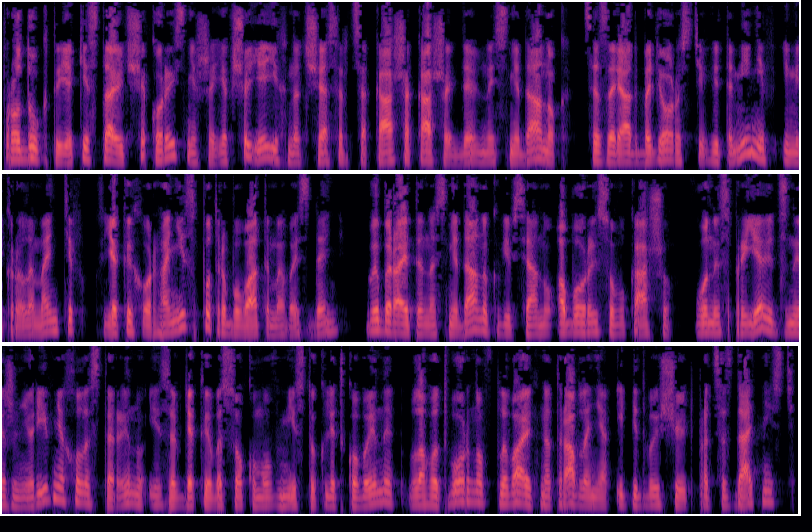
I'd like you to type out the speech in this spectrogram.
Продукти, які стають ще корисніше, якщо є їх наче серця, каша, каша, ідеальний сніданок, це заряд бадьорості, вітамінів і мікроелементів, в яких організм потребуватиме весь день. Вибирайте на сніданок вівсяну або рисову кашу. Вони сприяють зниженню рівня холестерину і завдяки високому вмісту клітковини благотворно впливають на травлення і підвищують працездатність,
